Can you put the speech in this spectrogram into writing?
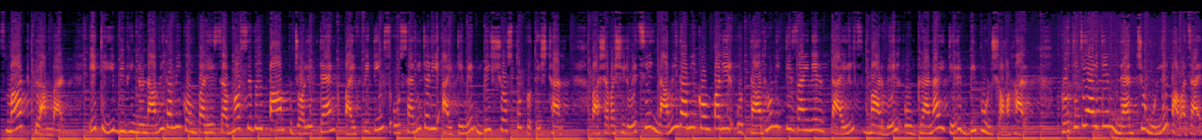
স্মার্ট প্লাম্বার এটি বিভিন্ন নামি দামি কোম্পানির সাবমার্সিবল পাম্প জলের ট্যাঙ্ক পাইপ ফিটিংস ও স্যানিটারি আইটেমের বিশ্বস্ত প্রতিষ্ঠান। পাশাপাশি রয়েছে নামি দামি কোম্পানির অত্যাধুনিক ডিজাইনের টাইলস মার্বেল ও গ্রানাইটের বিপুল সমাহার। প্রতিটি আইটেম ন্যায্য মূল্যে পাওয়া যায়।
